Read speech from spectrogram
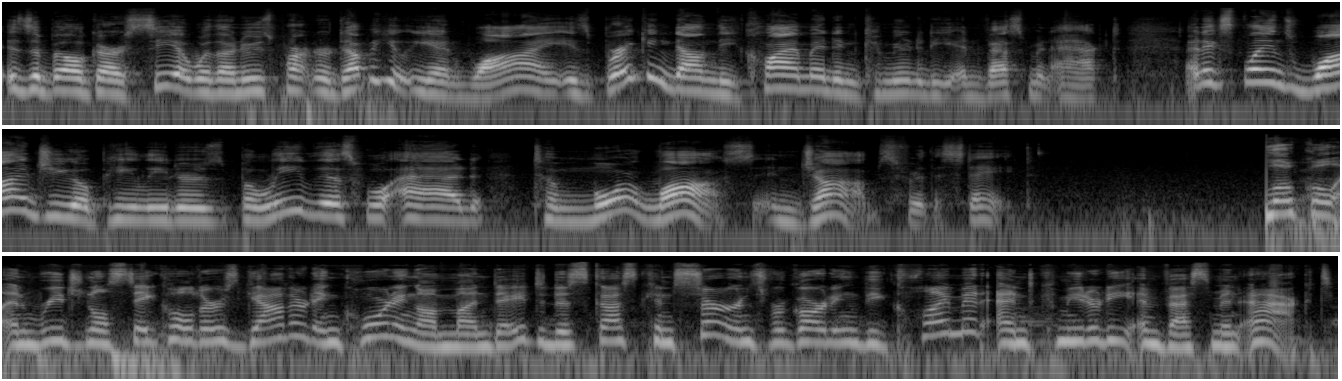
Isabel Garcia with our news partner WENY is breaking down the Climate and Community Investment Act and explains why GOP leaders believe this will add to more loss in jobs for the state. Local and regional stakeholders gathered in Corning on Monday to discuss concerns regarding the Climate and Community Investment Act.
